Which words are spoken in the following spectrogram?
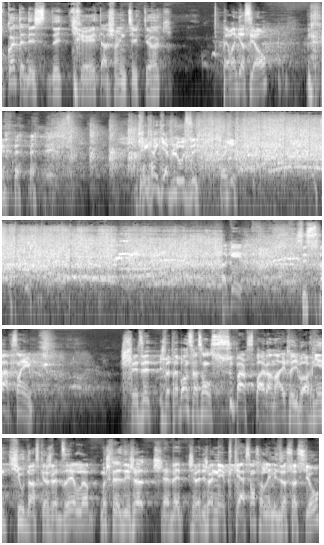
Pourquoi tu as décidé de créer ta chaîne TikTok? Très bonne question. Quelqu'un qui applaudit. OK. OK. C'est super simple. Je faisais, je vais te répondre de façon super, super honnête. Là, il va rien de cute dans ce que je vais te dire. Là. Moi, je faisais déjà, j'avais, j'avais déjà une implication sur les médias sociaux.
